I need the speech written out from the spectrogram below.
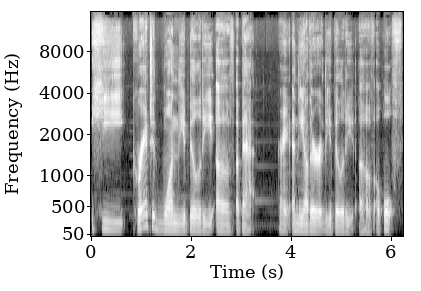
he granted one the ability of a bat, right, and the other the ability of a wolf.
